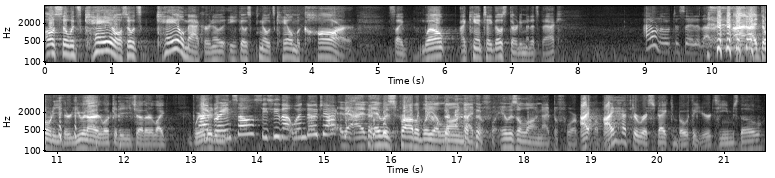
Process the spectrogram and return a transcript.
Oh, so it's Kale. So it's Kale Macker. No, he goes, no, it's Cale Makar. It's like, well, I can't take those 30 minutes back. I don't know what to say to that. I, I don't either. You and I are looking at each other like, where My did brain he... cells. You see that window, Jack? I- It was probably a long night before. It was a long night before. Probably. I, I have to respect both of your teams, though.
